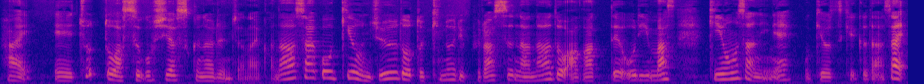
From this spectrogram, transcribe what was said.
はい、えーちょっとは過ごしやすくなるんじゃないかな。最高気温10度と昨日よりプラス7度上がっております。気温差にね、お気をつけください。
